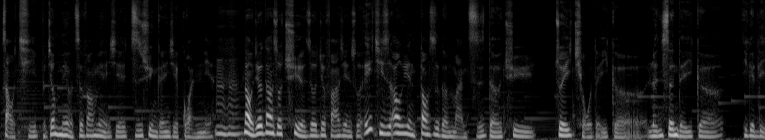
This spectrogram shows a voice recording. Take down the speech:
早期比较没有这方面的一些资讯跟一些观念。嗯哼。那我就那时候去了之后，就发现说，哎、欸，其实奥运倒是个蛮值得去追求的一个人生的一个。一个领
